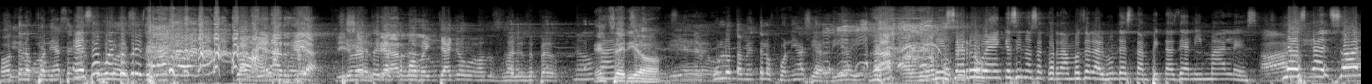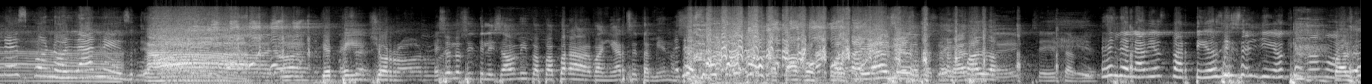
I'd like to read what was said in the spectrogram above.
O te lo ponías en el ¿Esa fue culo. tu primera droga? También ardía. Yo tenía como arde. 20 años cuando se salió ese pedo. ¿En serio? Y en el culo también te los ponías y ardía ahí. Dice Rubén que si nos acordamos del álbum de estampitas de animales. Ah, Los calzones con olanes, güey. Ah, sí. Qué güey. Eso los utilizaba mi papá para bañarse también. o sea. Espalda. Sí, también. El de labios partidos, dice el Gio, qué mamón. Para-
